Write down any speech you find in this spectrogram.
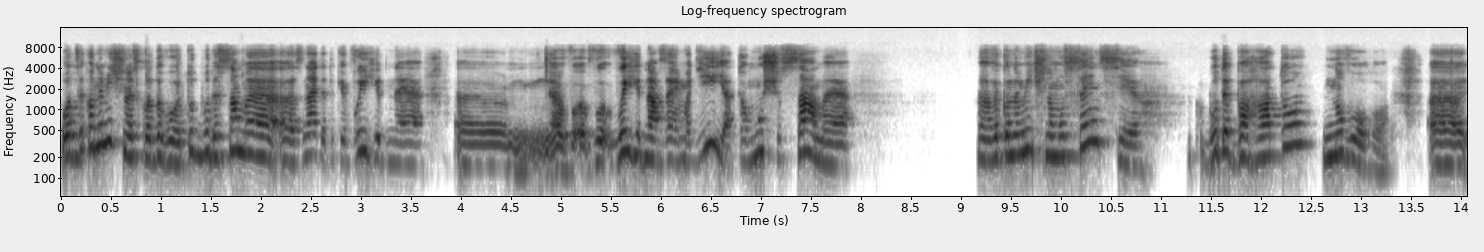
От з економічною складовою тут буде саме, знаєте, таке вигідне, вигідна взаємодія, тому що саме в економічному сенсі буде багато нового. Е,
